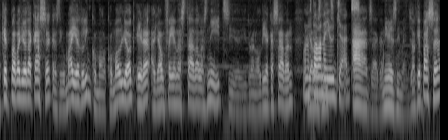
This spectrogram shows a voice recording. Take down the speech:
aquest pavelló de caça, que es diu Mayerling, com el, com el lloc, era allà on feien estada les nits, i, i durant el dia caçaven. On estaven nits- allotjats. Ah, exacte, ni més ni menys. El que passa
